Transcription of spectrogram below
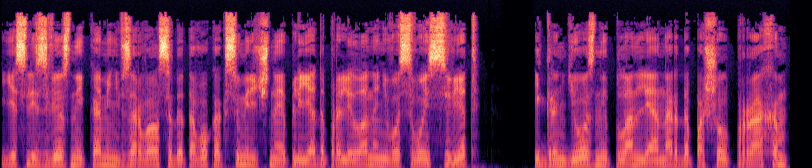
Если звездный камень взорвался до того, как сумеречная плеяда пролила на него свой свет, и грандиозный план Леонардо пошел прахом,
